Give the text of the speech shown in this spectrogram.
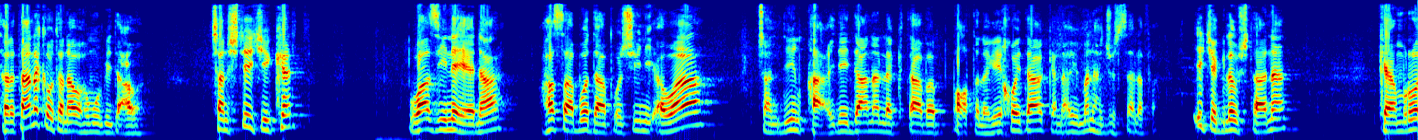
سەرەتا نەکەوتە ناوە هەموو بیدعوە چەند شتێکی کرد وازی نەهێنا هەسا بۆ داپۆشینی ئەوە چەندین قاعدەی دانا لە کتابە باڵتەلەگەی خۆیدا کە ناوی من هەجو سەلەفە یەکێک لەو شتانە کە ئەمڕۆ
